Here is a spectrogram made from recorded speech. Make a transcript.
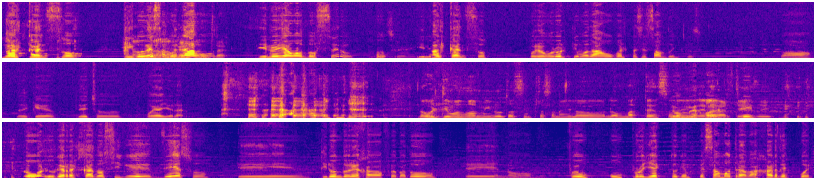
No alcanzó. Y No, con no eso a ganamos. Y nos íbamos 2-0. Sí. y no alcanzó. Pero por último dábamos vuelta ese saldo incluso. No, de que de hecho voy a llorar. Los últimos dos minutos siempre son ahí los, los más tensos Los de, de mejores, la partida, sí. sí. Lo, lo que rescato sí que de eso, eh, tirón de oreja fue para todo. eh, no- fue un, un proyecto que empezamos a trabajar después.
